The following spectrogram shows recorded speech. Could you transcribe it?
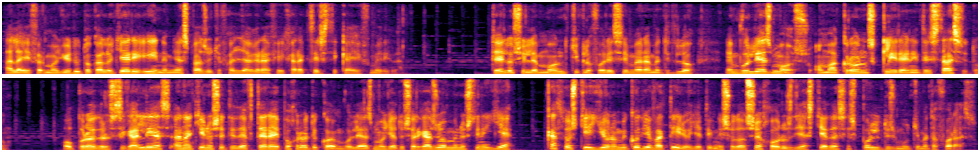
Αλλά η εφαρμογή του το καλοκαίρι είναι μια σπάζο κεφαλιά, γράφει χαρακτηριστικά η εφημερίδα. Τέλος, η Λεμόντ κυκλοφορεί σήμερα με τίτλο Εμβολιασμός. Ο Μακρόν σκληραίνει την στάση του. Ο πρόεδρος της Γαλλίας ανακοίνωσε τη Δευτέρα υποχρεωτικό εμβολιασμό για τους εργαζόμενους στην υγεία καθώς και υγειονομικό διαβατήριο για την είσοδο σε χώρους διασκέδασης, πολιτισμού και μεταφοράς.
